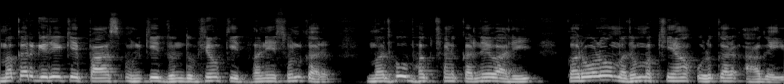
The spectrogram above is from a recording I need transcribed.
मकरगिरी के पास उनकी दुंदुभियों की ध्वनि सुनकर मधु भक्षण करने वाली करोड़ों मधुमक्खियाँ उड़कर आ गई।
